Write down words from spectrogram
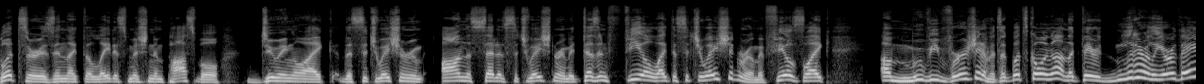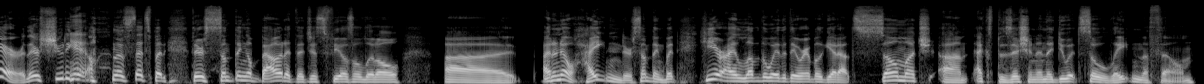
Blitzer is in like the latest Mission Impossible doing like the Situation Room on the set of the Situation Room, it doesn't feel like the Situation Room. It feels like a movie version of it. It's like, what's going on? Like they literally are there. They're shooting yeah. it on the sets, but there's something about it that just feels a little, uh, I don't know, heightened or something. But here, I love the way that they were able to get out so much um, exposition, and they do it so late in the film.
